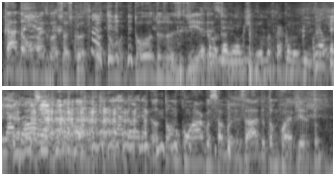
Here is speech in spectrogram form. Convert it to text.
cada um mais gostoso que o outro. Eu tomo todos os dias. Vou colocar meu água de novo pra ficar colorido. O meu filho adora. meu filho adora. Eu tomo com água saborizada, eu tomo com refrigerante, eu tomo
